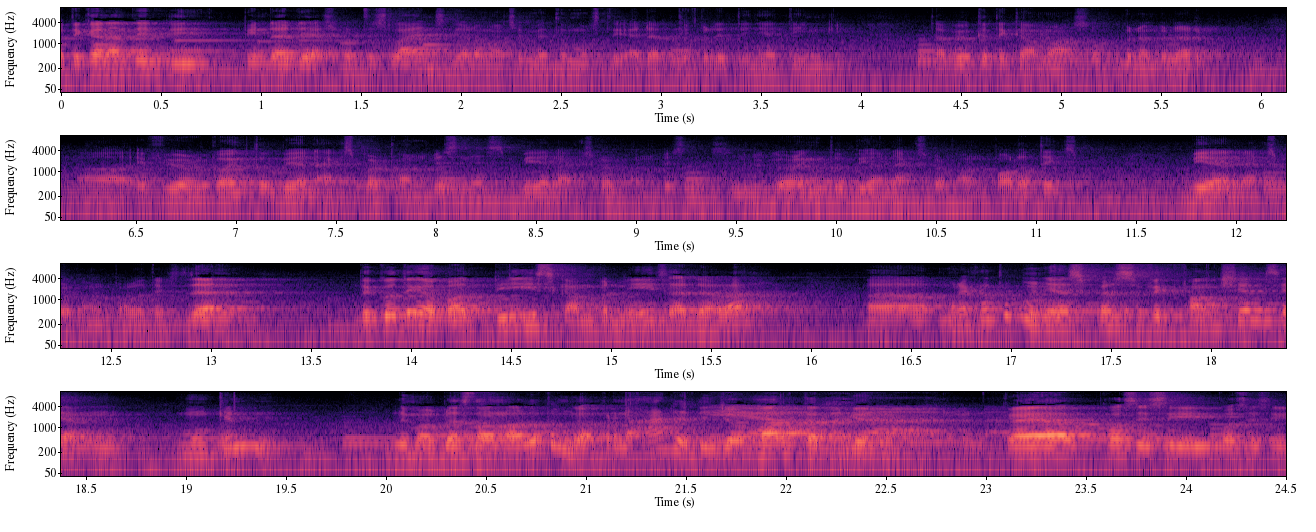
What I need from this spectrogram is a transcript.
Ketika nanti dipindah di expertise lain segala macam itu mesti adaptability-nya tinggi. Tapi ketika masuk benar-benar uh, if you are going to be an expert on business, be an expert on business. If you're going to be an expert on politics, be an expert on politics. Dan the good thing about these companies adalah uh, mereka tuh punya specific functions yang mungkin 15 tahun lalu tuh nggak pernah ada di job Iya, market benar, gitu. benar. Kayak posisi posisi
